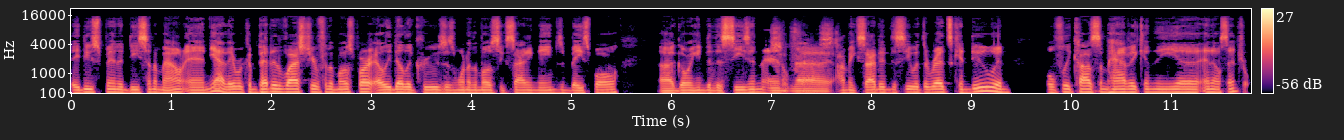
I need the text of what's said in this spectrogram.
they do spend a decent amount. And yeah, they were competitive last year for the most part. Elly De La Cruz is one of the most exciting names in baseball uh, going into the season, and so uh, I'm excited to see what the Reds can do and hopefully cause some havoc in the uh, NL Central.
